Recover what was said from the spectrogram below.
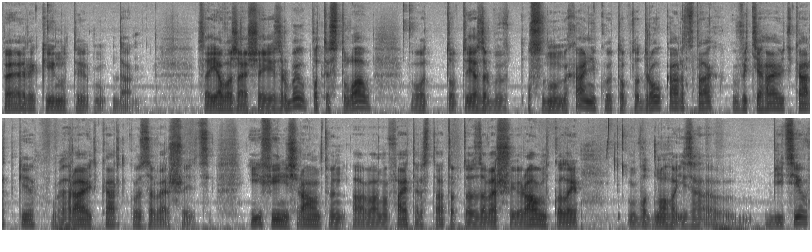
перекинути у дан. Все, я вважаю, що я її зробив, потестував. От, Тобто я зробив основну механіку, тобто draw cards, так, витягають картки, грають картку, завершується. І finish round when fighters, так, тобто завершую раунд, коли в одного із е, бійців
